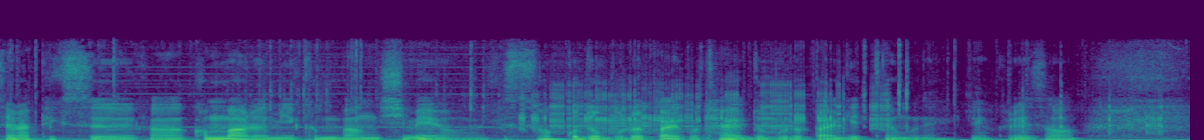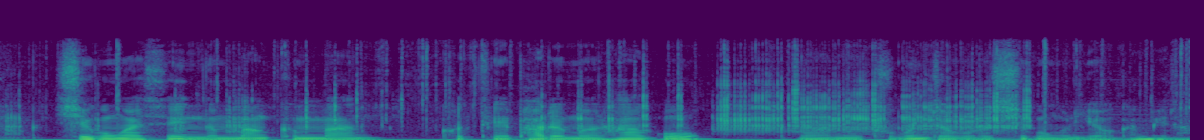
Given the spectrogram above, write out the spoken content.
세라픽스가 겉마름이 금방 심해요. 그래서 석고도 물을 빨고 타일도 물을 빨기 때문에 예, 그래서 시공할 수 있는 만큼만 겉에 발음을 하고 그 다음에 부분적으로 시공을 이어갑니다.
